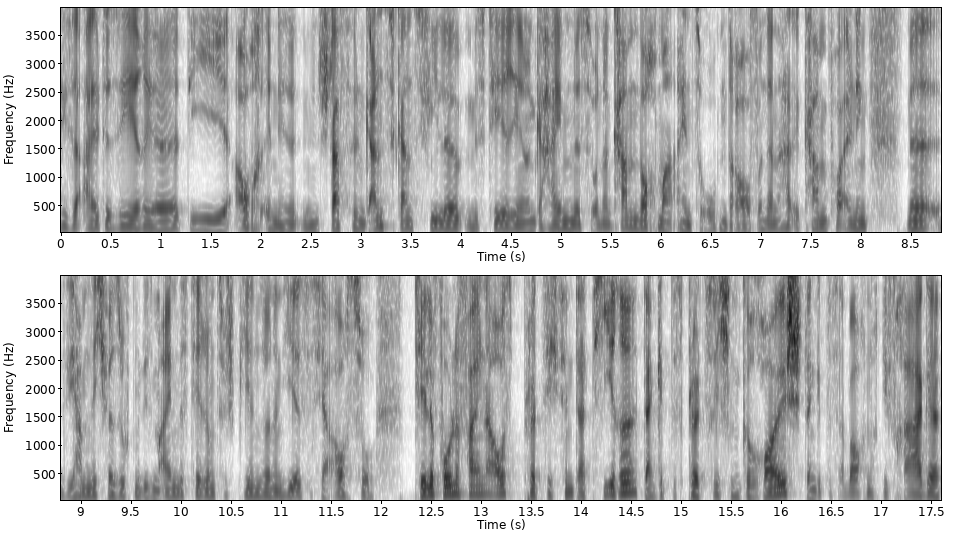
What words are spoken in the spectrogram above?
diese alte Serie, die auch in den, in den Staffeln ganz, ganz viele Mysterien und Geheimnisse und dann kam noch mal eins oben drauf und dann kam vor allen Dingen, ne, sie haben nicht versucht mit diesem einen Mysterium zu spielen, sondern hier ist es ja auch so. Telefone fallen aus, plötzlich sind da Tiere, dann gibt es plötzlich ein Geräusch, dann gibt es aber auch noch die Frage,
